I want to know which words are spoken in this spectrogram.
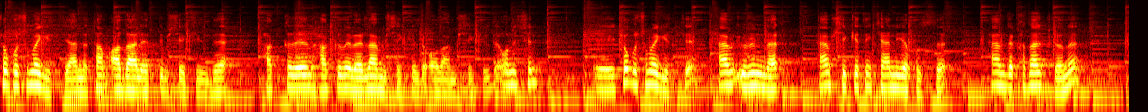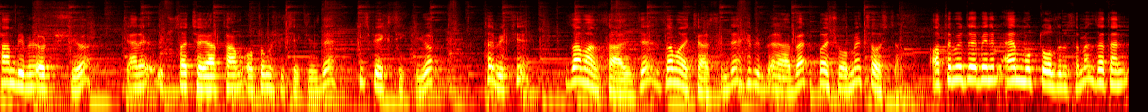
Çok hoşuma gitti. Yani tam adaletli bir şekilde, hakkının hakkını verilen bir şekilde olan bir şekilde. Onun için e, çok hoşuma gitti. Hem ürünler, hem şirketin kendi yapısı, hem de kazanç planı tam birbirine örtüşüyor. Yani üç saç ayağı tam oturmuş bir şekilde. Hiçbir eksikliği yok. Tabii ki zaman sadece, zaman içerisinde hep beraber baş olmaya çalışacağız. Atomide benim en mutlu olduğum zaman zaten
